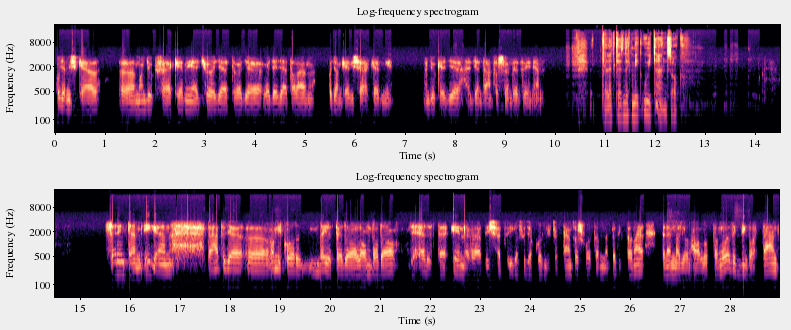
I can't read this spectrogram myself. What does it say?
hogyan is kell e, mondjuk felkérni egy hölgyet, vagy, e, vagy egyáltalán hogyan kell viselkedni mondjuk egy, egy ilyen táncos rendezvényen. Keletkeznek még új táncok? Szerintem igen. Tehát ugye amikor bejött például a lambada, ugye előtte én legalábbis, hát igaz, hogy akkor még csak táncos voltam, nem pedig tanár, de nem nagyon hallottam. Volt ez egy divattánc,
